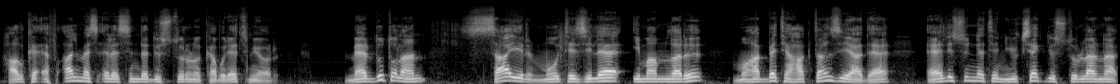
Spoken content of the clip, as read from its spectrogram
halka efal meselesinde düsturunu kabul etmiyor. Merdut olan sair mutezile imamları muhabbeti haktan ziyade ehli sünnetin yüksek düsturlarına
